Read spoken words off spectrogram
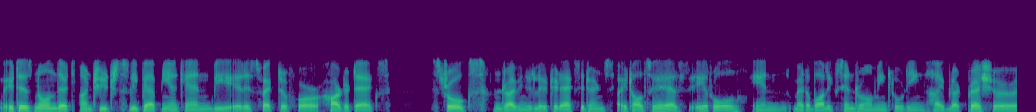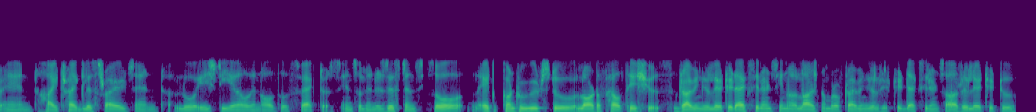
It is known that untreated sleep apnea can be a risk factor for heart attacks, strokes, driving related accidents. It also has a role in metabolic syndrome, including high blood pressure and high triglycerides and low HDL and all those factors, insulin resistance. So it contributes to a lot of health issues. Driving related accidents, you know, a large number of driving related accidents are related to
